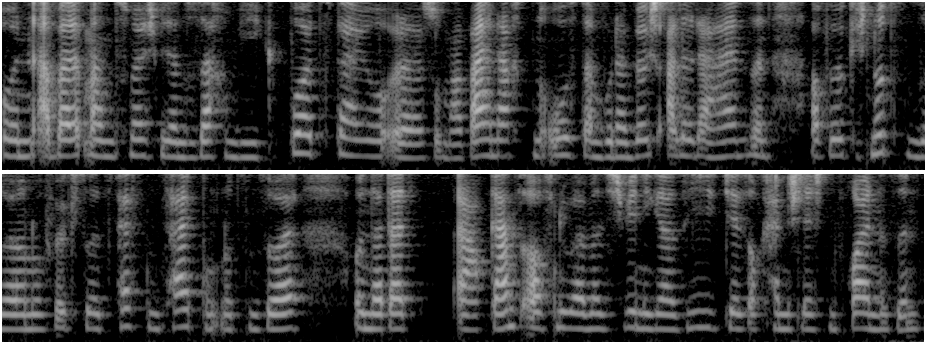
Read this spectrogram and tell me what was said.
Und aber man zum Beispiel dann so Sachen wie Geburtstage oder so mal Weihnachten, Ostern, wo dann wirklich alle daheim sind, auch wirklich nutzen soll und nur wirklich so als festen Zeitpunkt nutzen soll. Und da auch ganz oft nur, weil man sich weniger sieht, jetzt auch keine schlechten Freunde sind.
